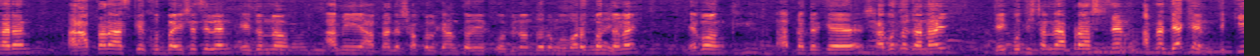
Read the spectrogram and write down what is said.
খায়রান, আর আপনারা আজকে খুদ্া এসেছিলেন এই জন্য আমি আপনাদের সকলকে আন্তরিক অভিনন্দন ও মুবারকবাদ জানাই, এবং আপনাদেরকে স্বাগত জানাই যে প্রতিষ্ঠানে আপনারা আসছেন। আপনারা দেখেন যে কি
